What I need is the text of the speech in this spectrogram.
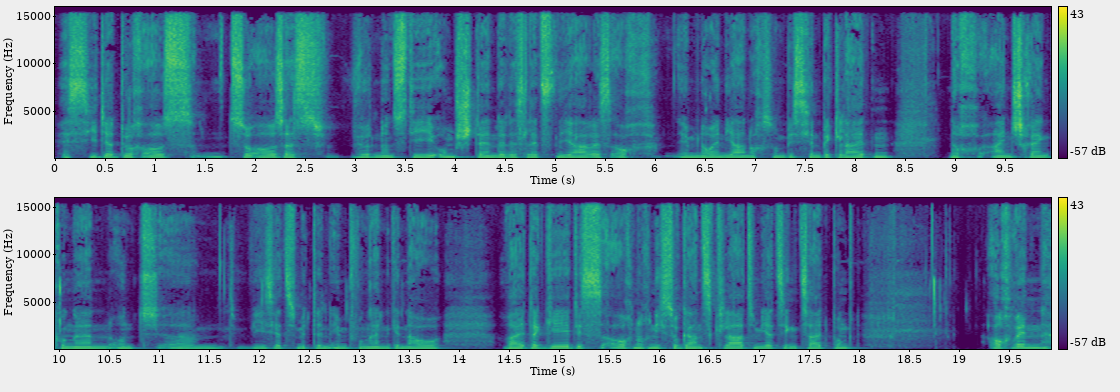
es sieht ja durchaus so aus, als würden uns die Umstände des letzten Jahres auch im neuen Jahr noch so ein bisschen begleiten. Noch Einschränkungen und ähm, wie es jetzt mit den Impfungen genau weitergeht, ist auch noch nicht so ganz klar zum jetzigen Zeitpunkt. Auch wenn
